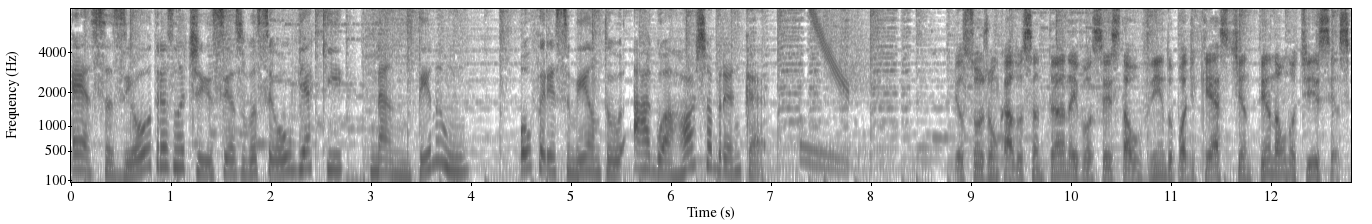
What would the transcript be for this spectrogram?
Essas e outras notícias você ouve aqui na Antena 1. Oferecimento Água Rocha Branca. Eu sou João Carlos Santana e você está ouvindo o podcast Antena 1 Notícias,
